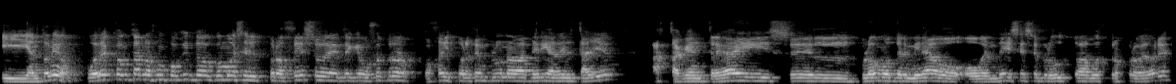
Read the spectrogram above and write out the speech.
Y Antonio, ¿puedes contarnos un poquito cómo es el proceso desde que vosotros cogéis, por ejemplo, una batería del taller hasta que entregáis el plomo terminado o vendéis ese producto a vuestros proveedores?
